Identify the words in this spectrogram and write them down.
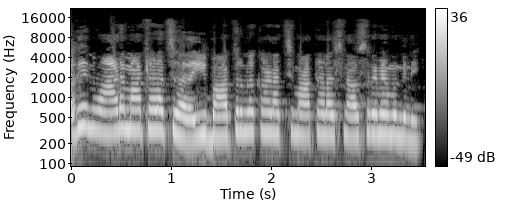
అదే నువ్వు ఆడ మాట్లాడచ్చు కదా ఈ బాత్రూమ్లో కాడ వచ్చి మాట్లాడాల్సిన అవసరం ఏముంది నీకు?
